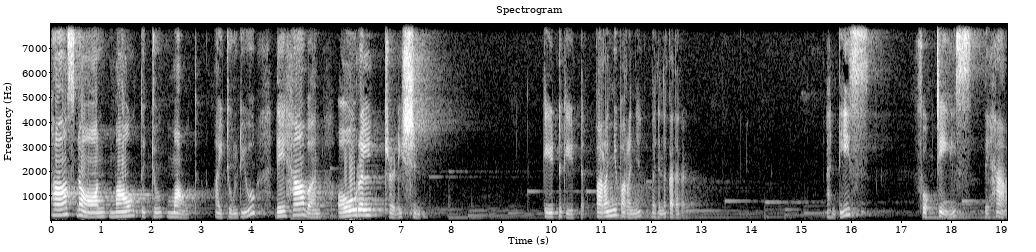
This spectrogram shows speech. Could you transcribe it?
passed on mouth to mouth. I told you they have an oral tradition. കേട്ട് കേട്ട് പറഞ്ഞു പറഞ്ഞ് വരുന്ന കഥകൾ and these folk tales they have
